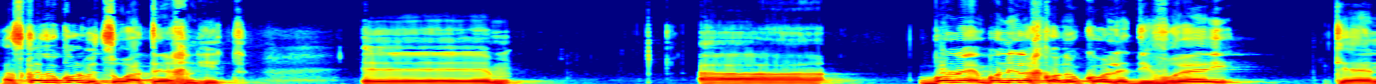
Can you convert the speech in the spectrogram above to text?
אז קודם כל בצורה טכנית, אה, בוא, בוא נלך קודם כל לדברי, כן,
